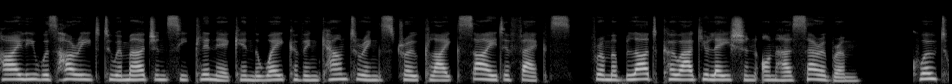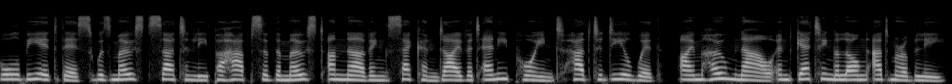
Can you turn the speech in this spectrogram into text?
Hailey was hurried to emergency clinic in the wake of encountering stroke-like side effects from a blood coagulation on her cerebrum. Quote, albeit this was most certainly perhaps of the most unnerving second I've at any point had to deal with, I'm home now and getting along admirably,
